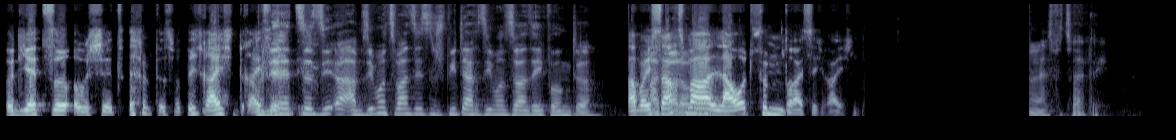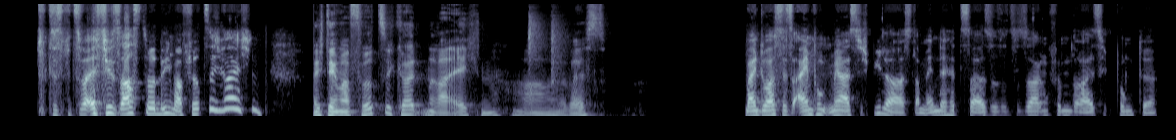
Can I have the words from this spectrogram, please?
Und jetzt so, oh shit, das wird nicht reichen, Und 30. jetzt sind sie äh, am 27. Spieltag 27 Punkte. Aber ich Hat sag's mal aber. laut, 35 reichen. Ja, Das bezweifle ich. Das bezweifelt, du sagst du nicht mal 40 reichen? Ich denke mal, 40 könnten reichen. Ah, der Rest. Ich meine, du hast jetzt einen Punkt mehr als die Spieler hast. Am Ende hättest du also sozusagen 35 Punkte.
